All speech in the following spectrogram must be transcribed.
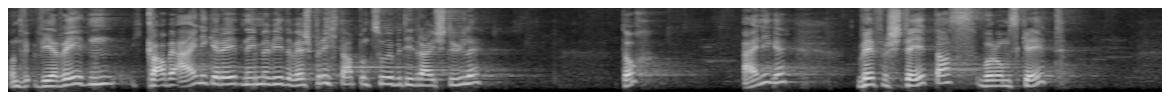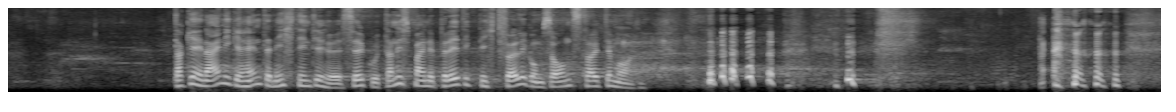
Und wir reden, ich glaube, einige reden immer wieder, wer spricht ab und zu über die drei Stühle? Doch? Einige? Wer versteht das, worum es geht? Da gehen einige Hände nicht in die Höhe. Sehr gut. Dann ist meine Predigt nicht völlig umsonst heute Morgen.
